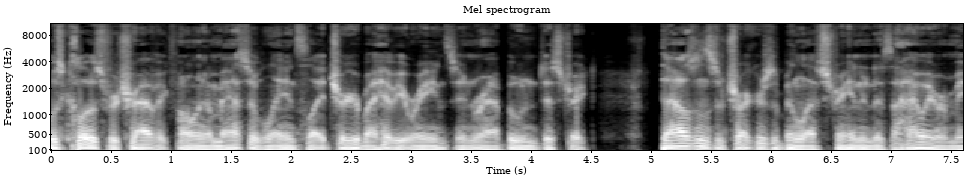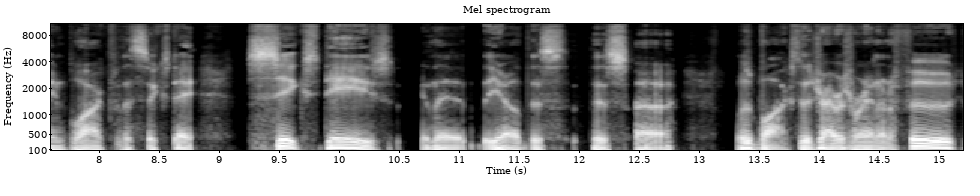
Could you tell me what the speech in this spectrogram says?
Was closed for traffic following a massive landslide triggered by heavy rains in Rampur district. Thousands of truckers have been left stranded as the highway remained blocked for the six day six days. In the you know this this uh was blocked. So the drivers ran out of food.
